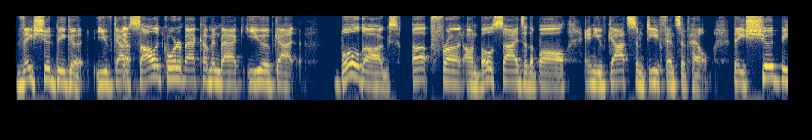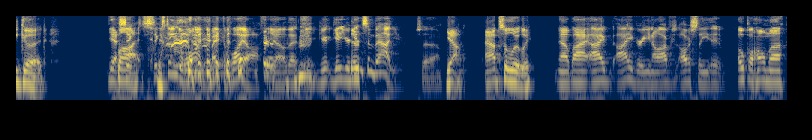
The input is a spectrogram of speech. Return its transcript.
they should be good. You've got yep. a solid quarterback coming back. You have got Bulldogs up front on both sides of the ball, and you've got some defensive help. They should be good. Yeah, but, 16 to 1 to make the playoff. You know, that you're, you're getting some value. So, yeah, absolutely. No, I, I, I agree. You know, obviously Oklahoma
